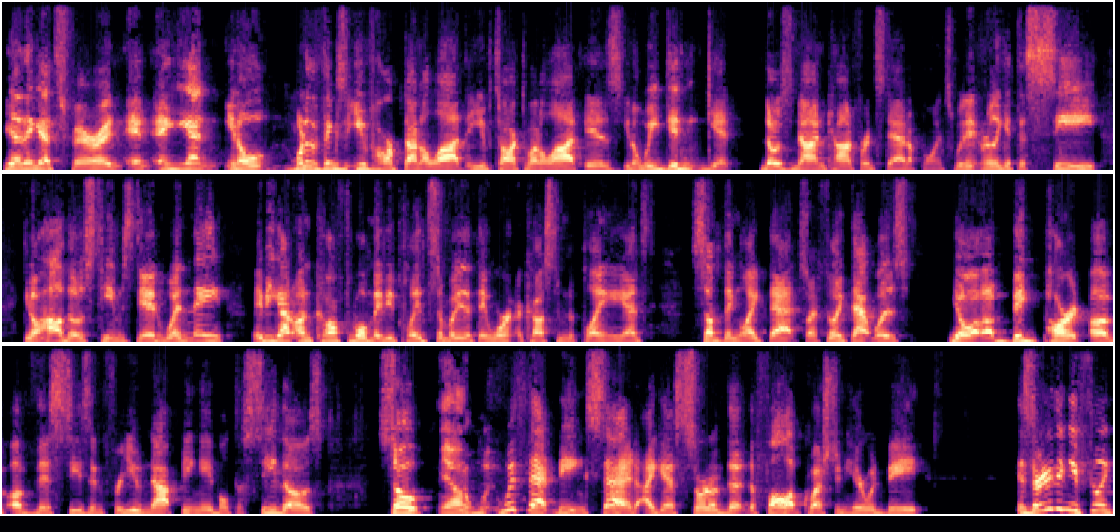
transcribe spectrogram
Yeah, I think that's fair. And, and, and again, you know, one of the things that you've harped on a lot, that you've talked about a lot, is you know we didn't get those non-conference data points. We didn't really get to see you know how those teams did when they maybe got uncomfortable, maybe played somebody that they weren't accustomed to playing against, something like that. So I feel like that was you know a big part of of this season for you not being able to see those. So yeah. You know, w- with that being said, I guess sort of the the follow up question here would be is there anything you feel like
